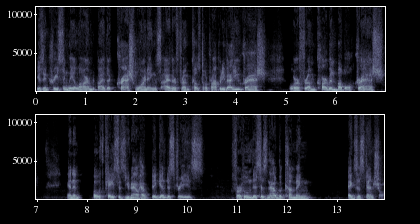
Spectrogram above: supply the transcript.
is increasingly alarmed by the crash warnings, either from coastal property value crash or from carbon bubble crash. And in both cases, you now have big industries for whom this is now becoming existential.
